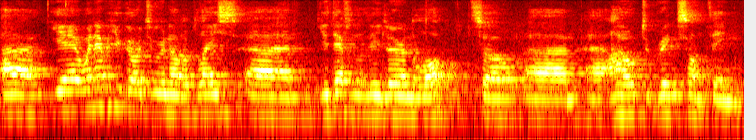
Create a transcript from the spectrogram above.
Uh, yeah, whenever you go to another place, uh, you definitely learn a lot. So um, uh, I hope to bring something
